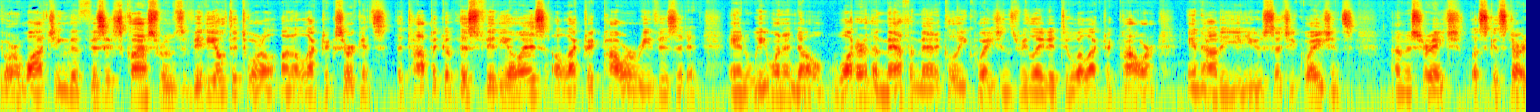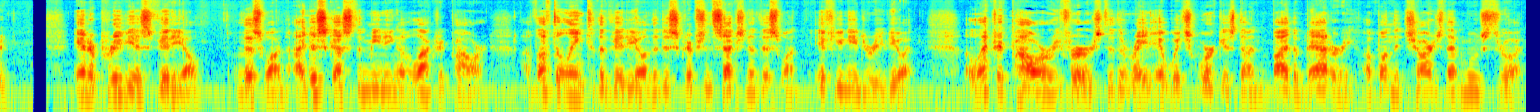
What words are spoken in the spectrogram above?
You're watching the Physics Classroom's video tutorial on electric circuits. The topic of this video is Electric Power Revisited, and we want to know what are the mathematical equations related to electric power and how do you use such equations. I'm Mr. H. Let's get started. In a previous video, this one, I discussed the meaning of electric power. I've left a link to the video in the description section of this one if you need to review it. Electric power refers to the rate at which work is done by the battery upon the charge that moves through it,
